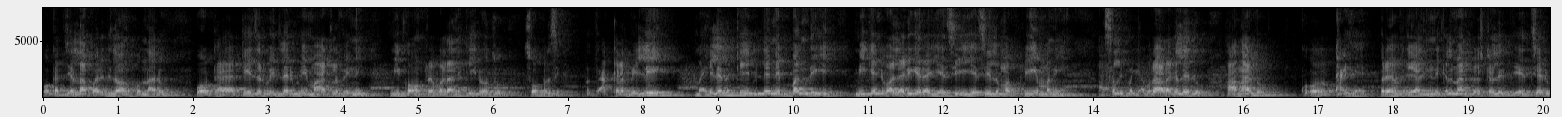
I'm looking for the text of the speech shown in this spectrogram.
ఒక జిల్లా పరిధిలో అనుకున్నారు. ఓ ట- టీచర్ విద్యులర్ మీ మాటలు విని మీ కౌంటర్ ఇవ్వడానికి ఈరోజు సూపర్ సి అక్కడ వెళ్ళి మహిళలకి లేని ఇబ్బంది మీకేంటి వాళ్ళు అడిగారు? ఏసీ ఏసీలో మాకు ఫ్రీ ఇమ్మని. అసలు ఎవరు అడగలేదు. ఆనాడు ఎన్నికల మేనిఫెస్టోలు చేర్చారు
